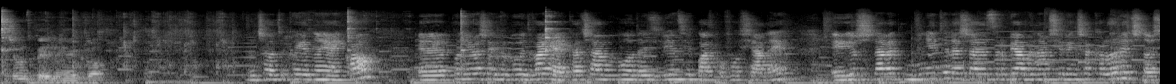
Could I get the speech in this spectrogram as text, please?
Dlaczego tylko jedno jajko? Dlaczego tylko jedno jajko? E, Ponieważ jakby były dwa jajka, trzeba by było dać więcej płatków owsianych. E, Już nawet nie tyle, że zrobiłaby nam się większa kaloryczność,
